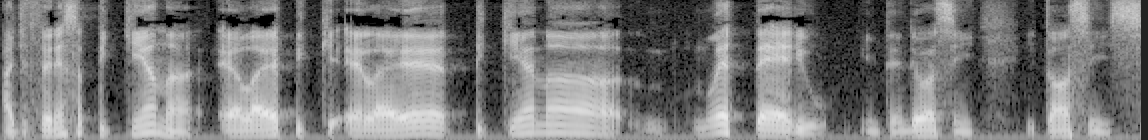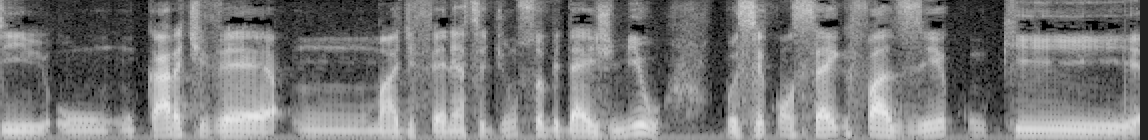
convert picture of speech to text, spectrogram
A diferença pequena, ela é, ela é pequena no etéreo, entendeu? Assim, então, assim, se um, um cara tiver um, uma diferença de 1 sobre 10 mil, você consegue fazer com que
